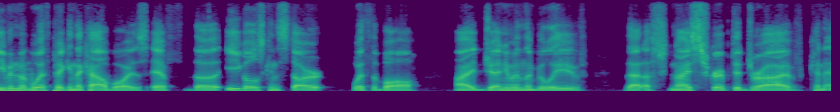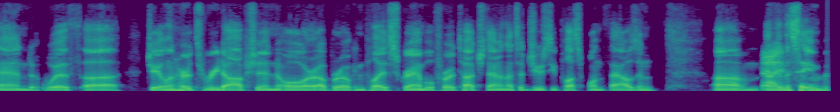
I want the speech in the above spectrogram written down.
even with picking the Cowboys, if the Eagles can start with the ball, I genuinely believe that a nice scripted drive can end with uh, Jalen Hurts read option or a broken play scramble for a touchdown, and that's a juicy plus one thousand. Um, nice. and in the same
